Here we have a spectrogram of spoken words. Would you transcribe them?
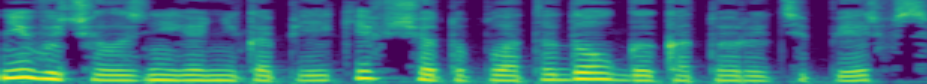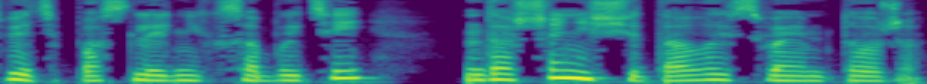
Не вычел из нее ни копейки в счет уплаты долга, который теперь, в свете последних событий, Даша не считала и своим тоже.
